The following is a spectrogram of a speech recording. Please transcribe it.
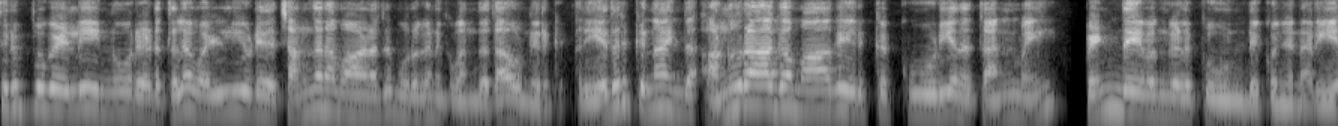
திருப்புகழி இன்னொரு இடத்துல வள்ளியுடைய சந்தனமானது முருகனுக்கு வந்ததா ஒண்ணு இருக்கு. அது எதற்குன்னா இந்த அனுராகமாக இருக்கக்கூடிய அந்த தன்மை பெண் தெய்வங்களுக்கு உண்டு கொஞ்சம் நிறைய.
